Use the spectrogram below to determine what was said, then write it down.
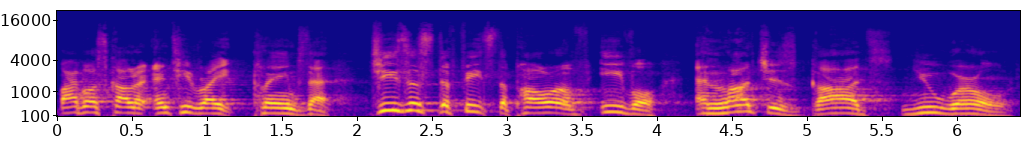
Bible scholar N.T. Wright claims that Jesus defeats the power of evil and launches God's new world.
